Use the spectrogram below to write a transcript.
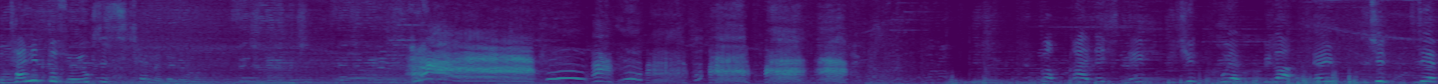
İnternet kasıyor yoksa sikeme ben onu. Hep bilaleyim için sep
